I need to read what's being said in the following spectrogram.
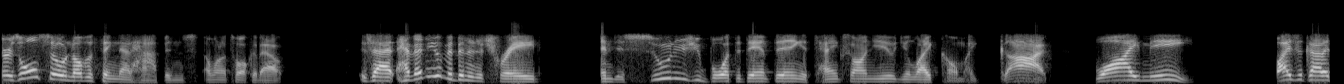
there's also another thing that happens I want to talk about is that have any of you ever been in a trade and as soon as you bought the damn thing, it tanks on you and you're like, oh my God, why me? Why's it got a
